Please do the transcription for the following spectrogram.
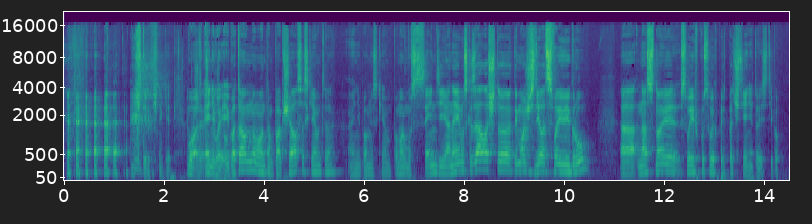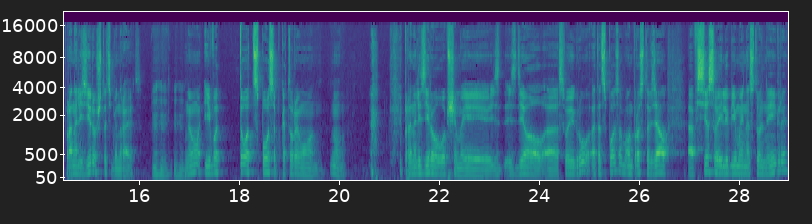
Четыре, точнее, клетки. Вот, anyway. И потом, ну, он там пообщался с кем-то, а я не помню с кем, по-моему, с Сэнди, и она ему сказала, что ты можешь сделать свою игру а, на основе своих вкусовых предпочтений, то есть, типа, проанализируй, что тебе нравится. Мгм, мгм. Ну, и вот тот способ, которым он, ну, проанализировал, в общем, и сделал э, свою игру, этот способ, он просто взял э, все свои любимые настольные игры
